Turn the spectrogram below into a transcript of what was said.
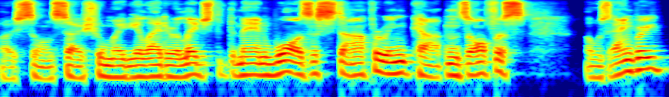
Posts on social media later alleged that the man was a staffer in Cardin's office. I was angry.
